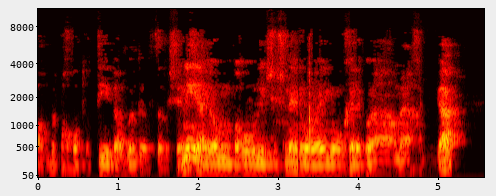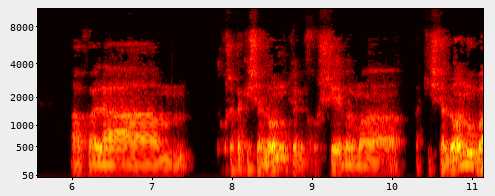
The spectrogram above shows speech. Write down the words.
הרבה פחות אותי והרבה יותר הצד השני, היום ברור לי ששנינו היינו חלק מה, מהחגיגה, אבל תחושת הכישלון, כשאני חושב על מה... הכישלון הוא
